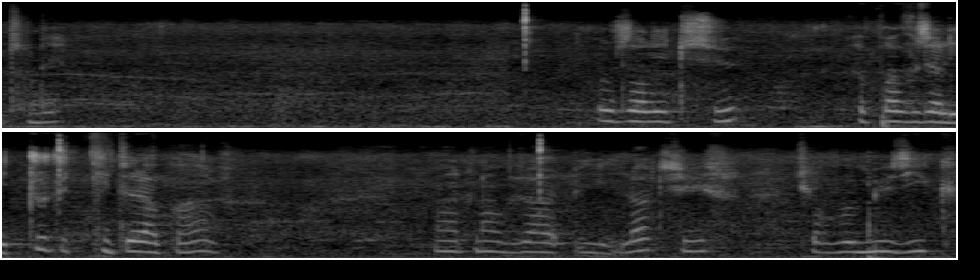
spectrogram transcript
Attendez. Vous allez dessus. Après, vous allez tout de suite quitter la page. Maintenant, vous allez là-dessus, sur vos musiques.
